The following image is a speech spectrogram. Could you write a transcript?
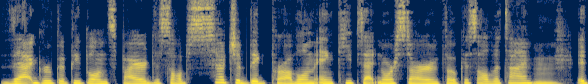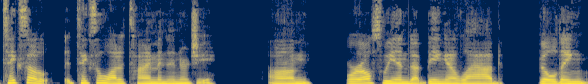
that group of people inspired to solve such a big problem and keep that north star in focus all the time Mm. it takes a it takes a lot of time and energy um or else we end up being in a lab building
